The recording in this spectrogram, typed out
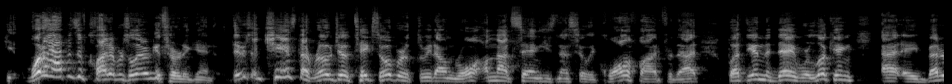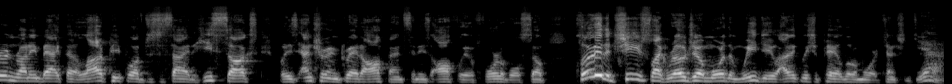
He, what happens if Clyde edwards gets hurt again? There's a chance that Rojo takes over a three down role. I'm not saying he's necessarily qualified for that, but at the end of the day, we're looking at a veteran running back that a lot of people have just decided he sucks, but he's entering great offense and he's awfully affordable. So clearly, the Chiefs like Rojo more than we do. I think we should pay a little more attention to. Yeah,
